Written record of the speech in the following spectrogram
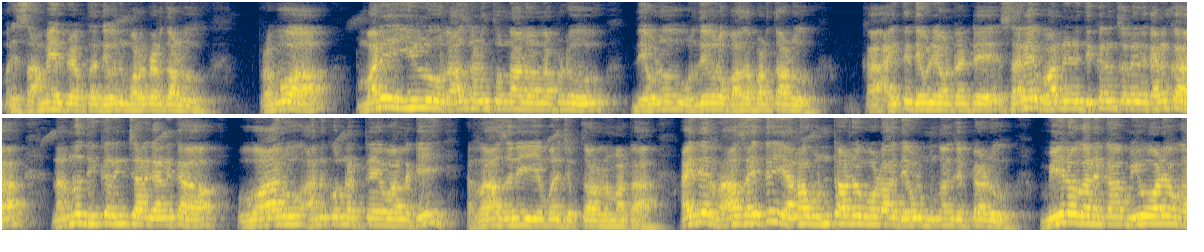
మరి సామేలు ప్రవక్త దేవుని మొరపెడతాడు. ప్రభువా మరి వీళ్ళు రాజు అడుగుతున్నారు అన్నప్పుడు దేవుడు హృదయంలో బాధపడతాడు. కా- అయితే దేవుడు ఏమంటే సరే వారు నేను ధిక్కరించలేదు కనుక నన్ను ధిక్కరించారు కనుక వారు అనుకున్నట్టే వాళ్ళకి రాజుని ఏమని చెప్తాడనమాట అయితే రాజు అయితే ఎలా ఉంటాడో కూడా దేవుడు ముందని చెప్పాడు. మీలో గనక మీ వాడే ఒక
